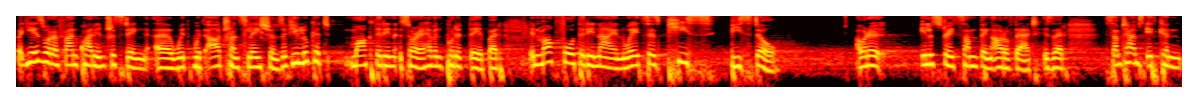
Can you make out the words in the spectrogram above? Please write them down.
But here's what I find quite interesting uh, with, with our translations. If you look at Mark 13, sorry, I haven't put it there, but in Mark 4:39, where it says, "Peace, be still," I want to illustrate something out of that. Is that sometimes it can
